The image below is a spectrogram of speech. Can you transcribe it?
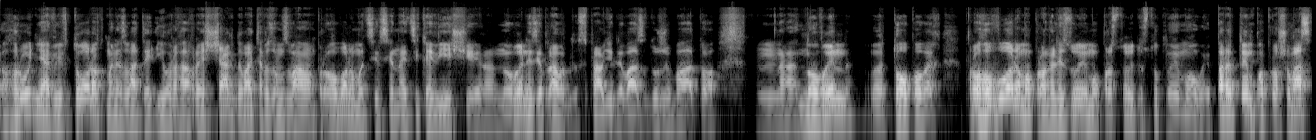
грудня, вівторок. Мене звати Ігор Гаврищак. Давайте разом з вами проговоримо ці всі найцікавіші новини. Зібрав справді для вас дуже багато новин е, топових. Проговоримо, проаналізуємо простою доступною мовою. Перед тим попрошу вас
